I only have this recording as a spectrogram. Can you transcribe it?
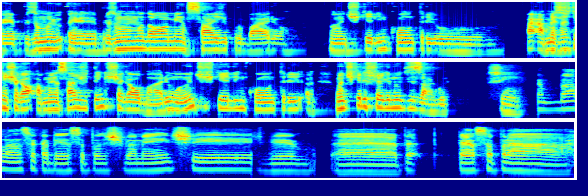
é, precisamos, é, precisamos mandar uma mensagem pro Baryon antes que ele encontre o a, a mensagem tem que chegar, a mensagem tem que chegar ao Baryon antes que ele encontre, antes que ele chegue no deságue. Sim. Balança a cabeça positivamente. Diego. É, pe- peça pra.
